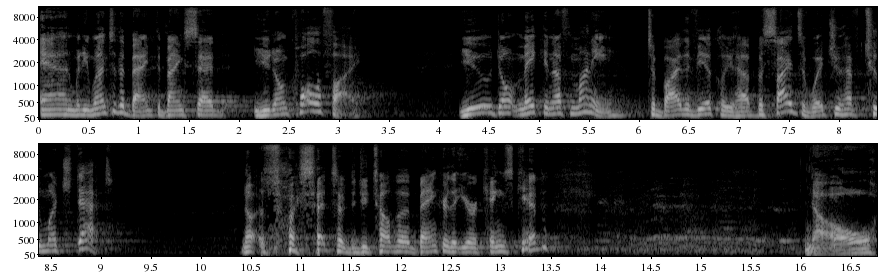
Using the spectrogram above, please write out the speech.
And when he went to the bank, the bank said, You don't qualify. You don't make enough money to buy the vehicle you have, besides of which you have too much debt. No, so I said to him, Did you tell the banker that you're a king's kid? no.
